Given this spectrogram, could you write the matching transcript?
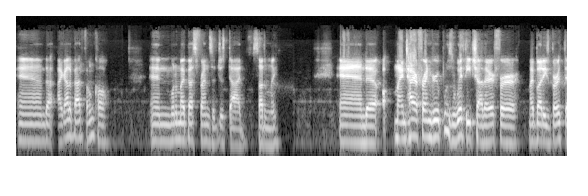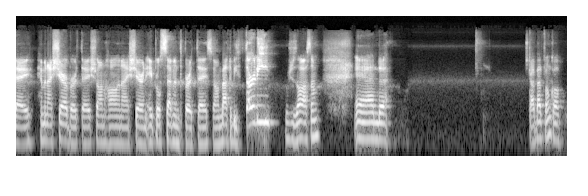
and uh, I got a bad phone call. And one of my best friends had just died suddenly. And uh, my entire friend group was with each other for my buddy's birthday. Him and I share a birthday. Sean Hall and I share an April 7th birthday. So I'm about to be 30, which is awesome. And uh, just got a bad phone call.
